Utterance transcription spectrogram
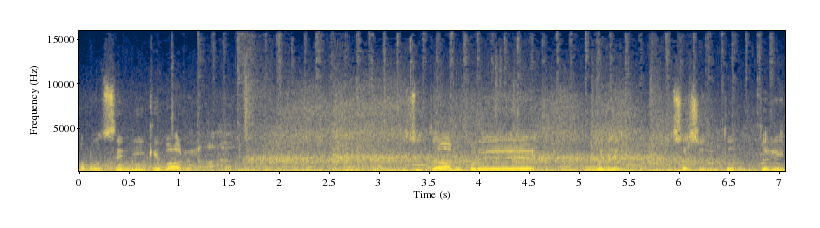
貨物船に行けばあるな。ちょっとあのこれここで写真撮ったり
